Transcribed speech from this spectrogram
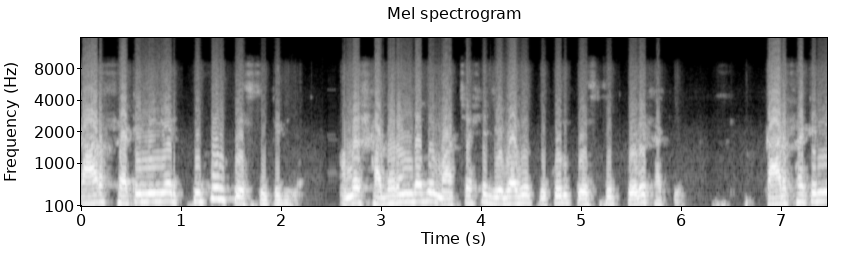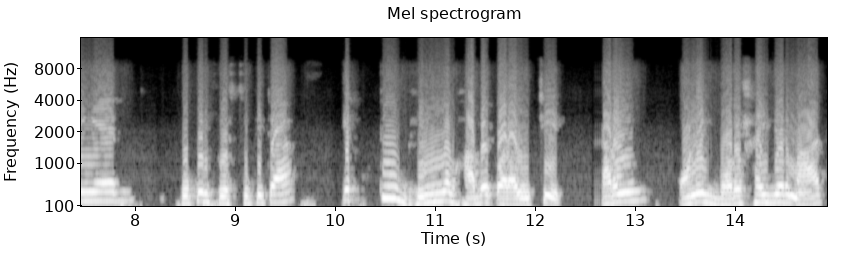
কার ফ্যাটেনিং এর পুকুর প্রস্তুতি নিয়ে। আমরা সাধারণভাবে মাছ চাষে যেভাবে পুকুর প্রস্তুত করে থাকি কার ফ্যাটেনিং এর পুকুর প্রস্তুতিটা একটু ভিন্নভাবে করা উচিত। কারণ অনেক বড় সাইজের মাছ,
